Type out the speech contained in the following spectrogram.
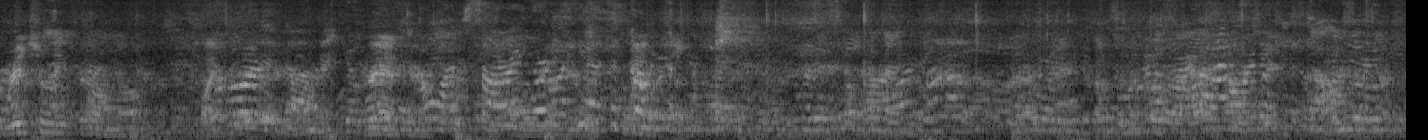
Originally from, like, Thank you.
